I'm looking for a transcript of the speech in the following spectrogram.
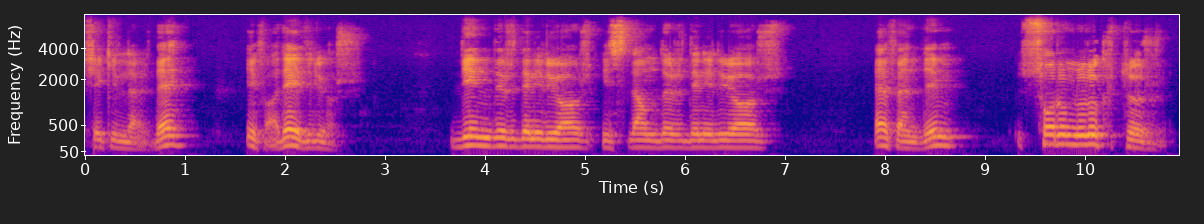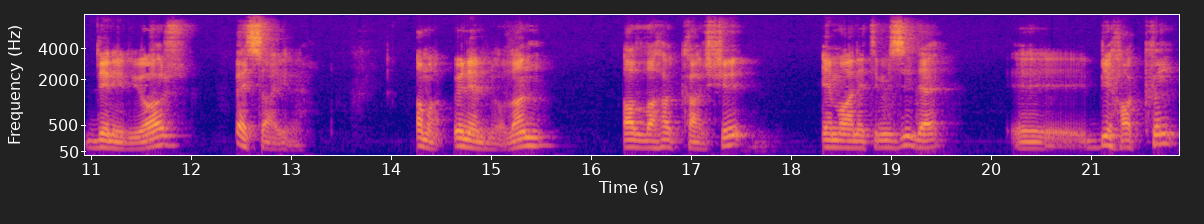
şekillerde ifade ediliyor. Dindir deniliyor, İslam'dır deniliyor, efendim sorumluluktur deniliyor vesaire. Ama önemli olan Allah'a karşı emanetimizi de e, bir hakkın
